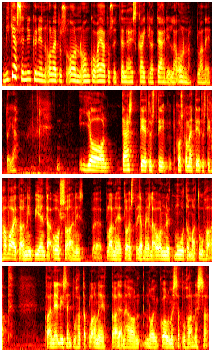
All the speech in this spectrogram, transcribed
Mikä se nykyinen oletus on? Onko ajatus, että lähes kaikilla tähdillä on planeettoja? Joo, tästä tietysti, koska me tietysti havaitaan niin pientä osaa niin planeetoista ja meillä on nyt muutama tuhat tai nelisen tuhatta planeettaa ja nämä on noin kolmessa tuhannessa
